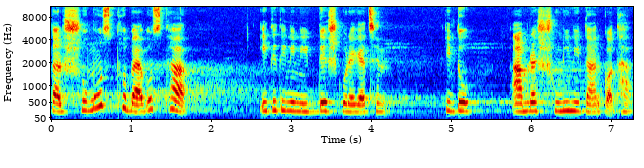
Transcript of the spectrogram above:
তার সমস্ত ব্যবস্থা এতে তিনি নির্দেশ করে গেছেন। কিন্তু আমরা শুনিনি তার কথা।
